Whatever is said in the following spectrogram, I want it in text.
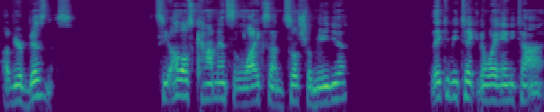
of your business. See all those comments and likes on social media? They can be taken away anytime.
